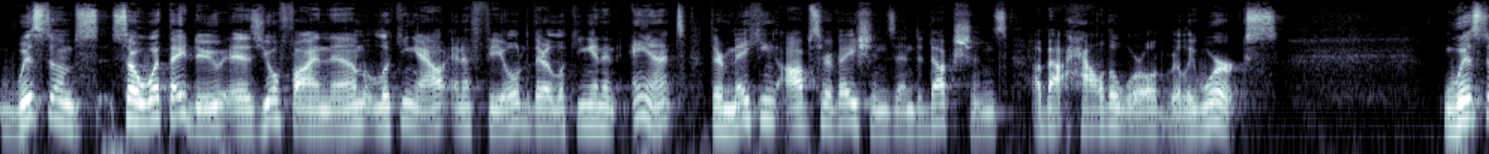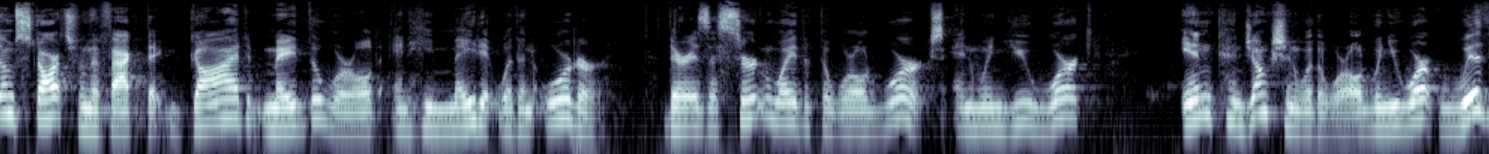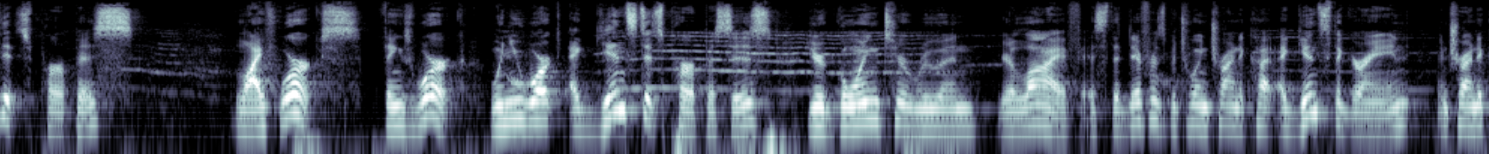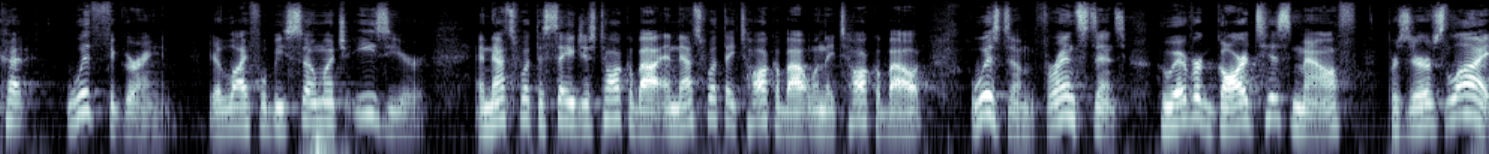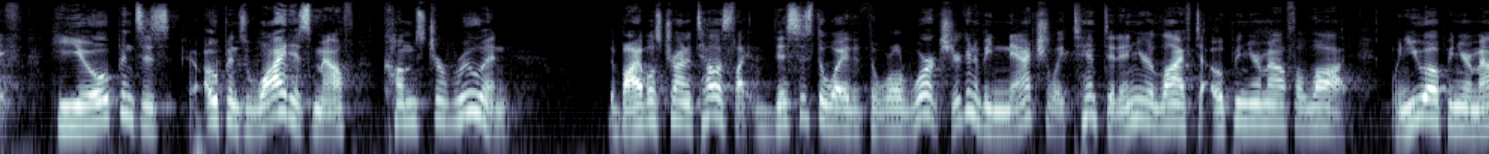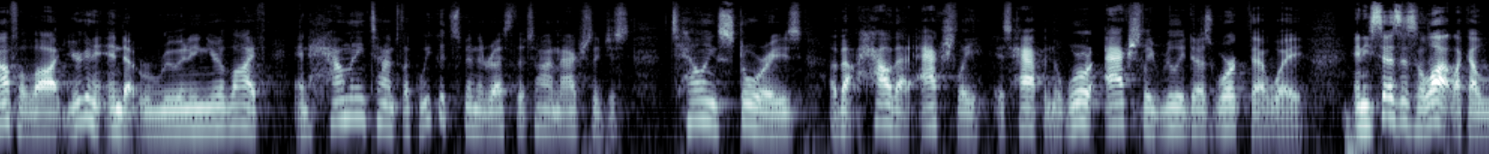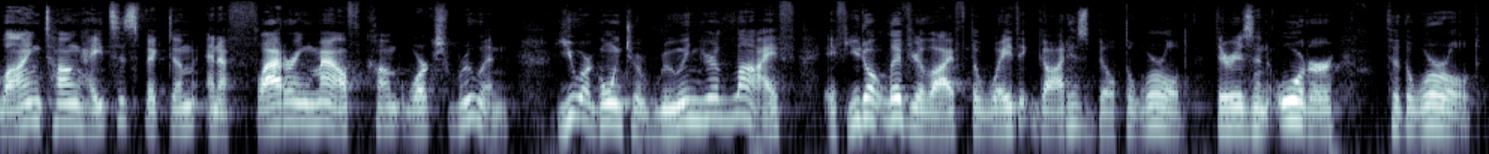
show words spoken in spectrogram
wisdom's. So what they do is you'll find them looking out in a field. They're looking at an ant. They're making observations and deductions about how the world really works. Wisdom starts from the fact that god made the world and he made it with an order. There is a certain way that the world works and when you work in conjunction with the world when you work with its purpose life works things work when you work against its purposes, you're going to ruin your life. It's the difference between trying to cut against the grain and trying to cut with the grain. Your life will be so much easier. And that's what the sages talk about, and that's what they talk about when they talk about wisdom. For instance, whoever guards his mouth preserves life. He who opens, his, opens wide his mouth comes to ruin. The Bible's trying to tell us, like, this is the way that the world works. You're going to be naturally tempted in your life to open your mouth a lot. When you open your mouth a lot, you're going to end up ruining your life. And how many times, like, we could spend the rest of the time actually just telling stories about how that actually has happened. The world actually really does work that way. And he says this a lot like, a lying tongue hates its victim, and a flattering mouth come, works ruin. You are going to ruin your life if you don't live your life the way that God has built the world there is an order to the world.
